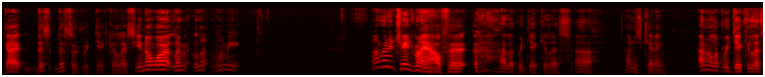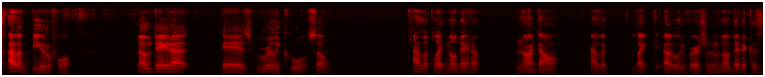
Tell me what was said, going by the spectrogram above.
Guy, this this is ridiculous. You know what? Let me let, let me I'm to change my outfit. I look ridiculous. Uh, I'm just kidding. I don't look ridiculous. I look beautiful. No data is really cool, so I look like no data. No, I don't. I look like the ugly version of No Data because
